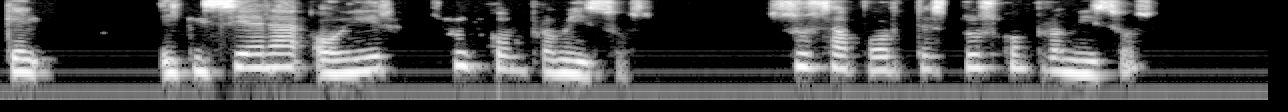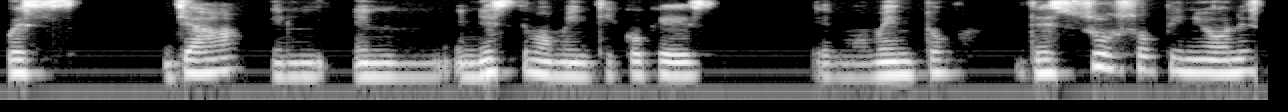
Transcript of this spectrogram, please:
que, y quisiera oír sus compromisos, sus aportes, sus compromisos, pues ya en, en, este momentico que es el momento de sus opiniones,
